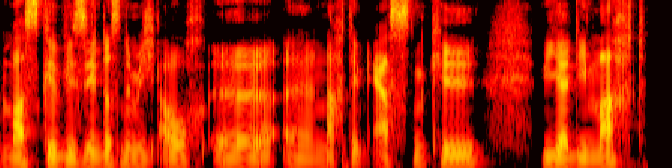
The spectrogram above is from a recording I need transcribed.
Maske. Wir sehen das nämlich auch äh, äh, nach dem ersten Kill, wie er die macht.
